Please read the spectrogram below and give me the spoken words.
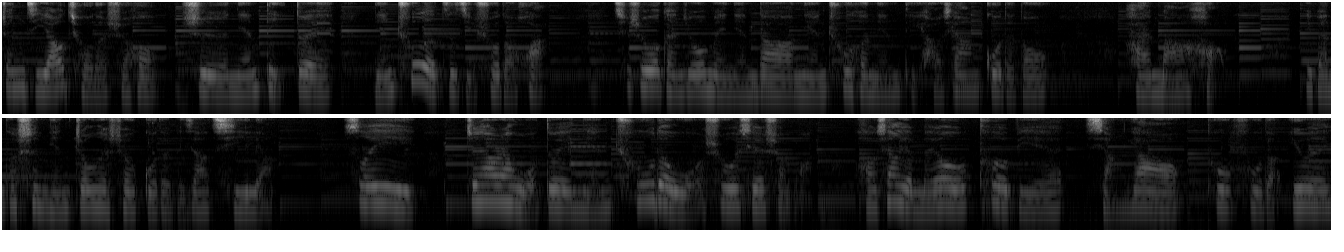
征集要求的时候是年底对年初的自己说的话。其实我感觉我每年的年初和年底好像过得都还蛮好，一般都是年终的时候过得比较凄凉。所以真要让我对年初的我说些什么，好像也没有特别想要托付的，因为。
